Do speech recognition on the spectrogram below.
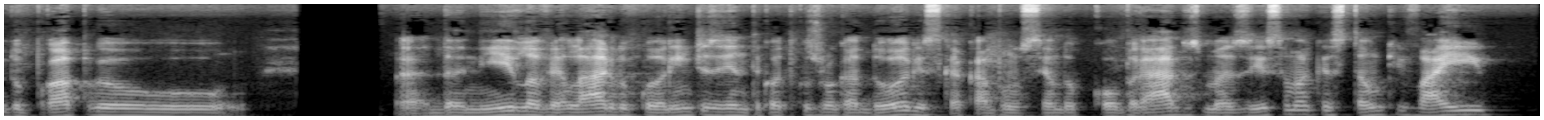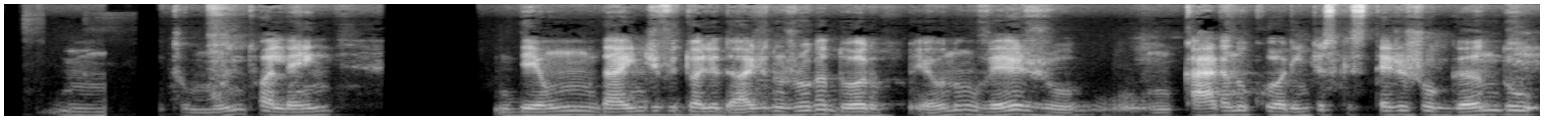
do próprio é, Danilo, Avelar, do Corinthians, entre outros jogadores que acabam sendo cobrados, mas isso é uma questão que vai muito, muito além de um da individualidade do jogador. Eu não vejo um cara no Corinthians que esteja jogando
